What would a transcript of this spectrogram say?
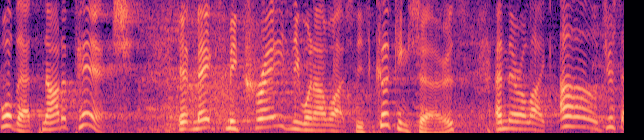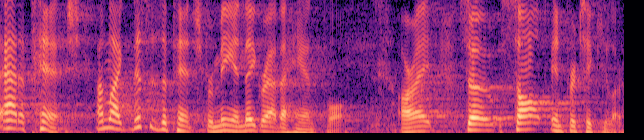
Well, that's not a pinch. It makes me crazy when I watch these cooking shows and they're like, oh, just add a pinch. I'm like, this is a pinch for me, and they grab a handful. All right? So, salt in particular.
